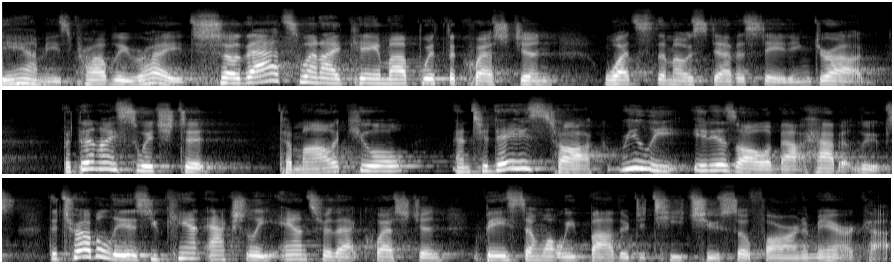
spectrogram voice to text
damn, he's probably right. So that's when I came up with the question what's the most devastating drug? But then I switched it to molecule, and today's talk really it is all about habit loops. The trouble is you can't actually answer that question based on what we've bothered to teach you so far in America.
